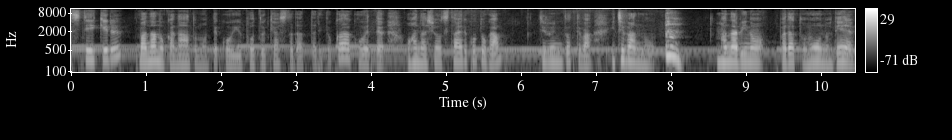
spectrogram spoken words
していける場なのかなと思ってこういうポッドキャストだったりとかこうやってお話を伝えることが自分にとっては一番の 学びの場だと思うので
